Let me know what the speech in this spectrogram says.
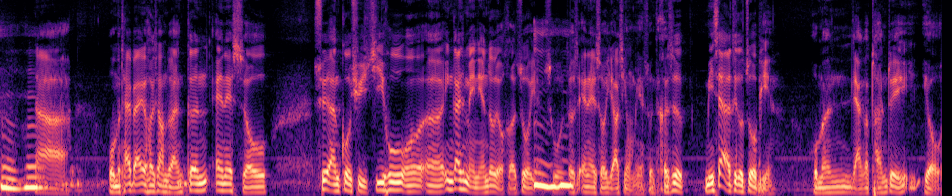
嗯哼。那。我们台北爱乐合唱团跟 NSO 虽然过去几乎我呃应该是每年都有合作演出，嗯、都是 NSO 邀请我们演出。可是弥赛尔这个作品，我们两个团队有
